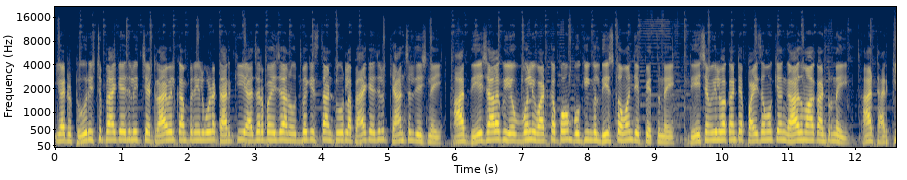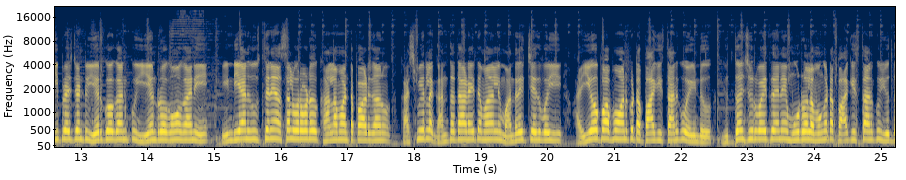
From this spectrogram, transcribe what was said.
ఇక అటు టూరిస్ట్ ప్యాకేజీలు ఇచ్చే ట్రావెల్ కంపెనీలు కూడా టర్కీ అజర్బైజాన్ ఉజ్బెకిస్తాన్ టూర్ల ప్యాకేజీలు క్యాన్సిల్ చేసినాయి. ఆ దేశాలకు ఎవ్వరిని పట్టుకపోం బుకింగులు తీసుకోమని చెప్పేస్తున్నాయి దేశం విలువ కంటే పైసా ముఖ్యం కాదు మాకు అంటున్నాయి ఆ టర్కీ ప్రెసిడెంట్ ఎర్గోగాన్కు ఏం రోగమో కానీ ఇండియాను చూస్తేనే అస్సలు ఉరవడు కళ్ళమంట పాడుగాను కాశ్మీర్లో గంత దాడైతే మనల్ని మందలిచ్చేది పోయి అయ్యో పాపం అనుకుంటా పాకిస్తాన్కు పోయిండు. యుద్ధం చురువైతేనే మూడు రోజుల ముంగట పాకిస్తాన్కు యుద్ధ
